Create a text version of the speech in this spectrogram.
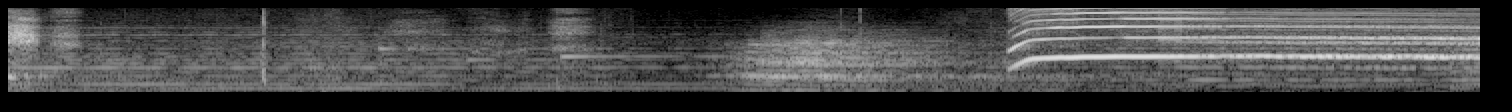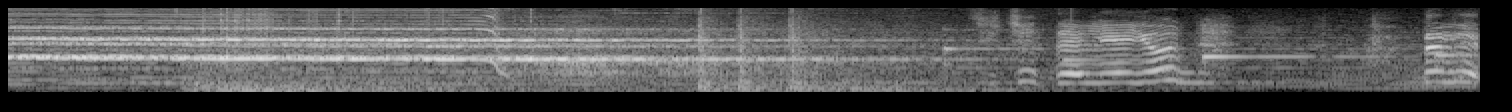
Si Chadelia yun. Dali,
